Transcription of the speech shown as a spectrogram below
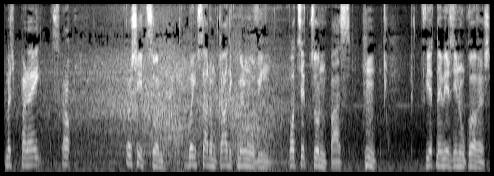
Mas parei. Oh, cheio de sono. Vou encostar um bocado e comer um ovinho. Pode ser que o sono me passe. Hum. Fia-te na vez e não corras.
